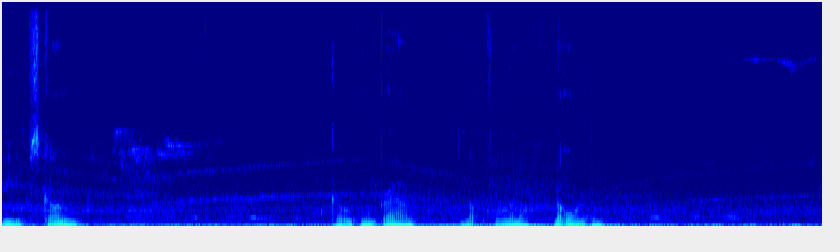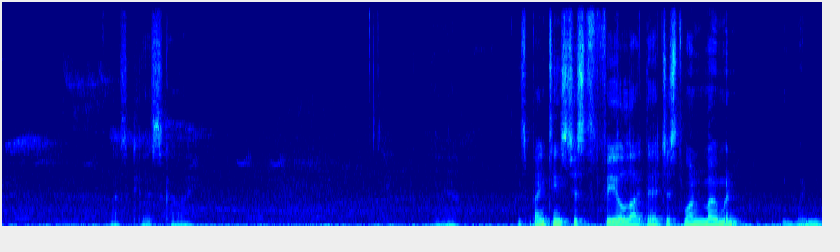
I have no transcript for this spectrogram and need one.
Leaves gone golden brown, not fallen off, not all of them. Nice clear sky. Yeah. These paintings just feel like they're just one moment when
